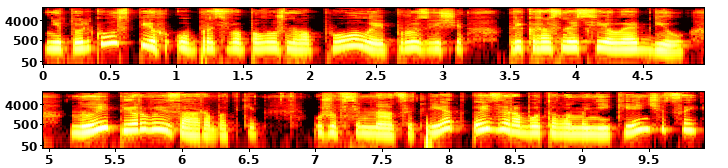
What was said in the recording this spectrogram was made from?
не только успех у противоположного пола и прозвище «прекраснотелая Билл», но и первые заработки. Уже в 17 лет Эдди работала манекенщицей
